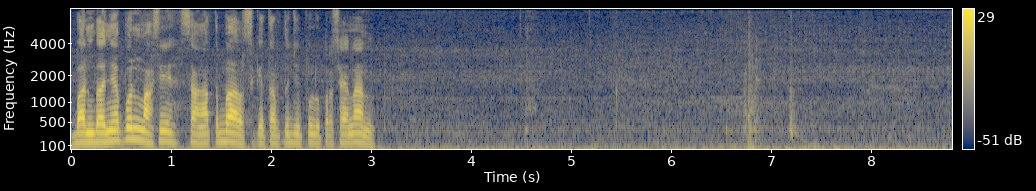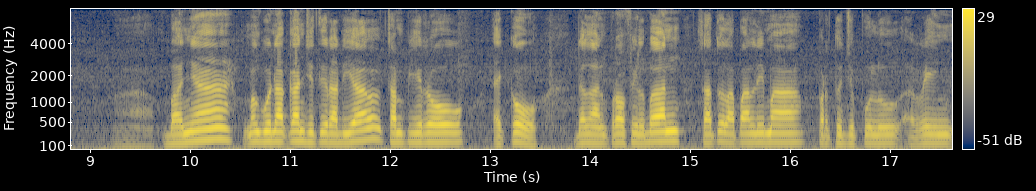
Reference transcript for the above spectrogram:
Ban-bannya pun masih sangat tebal, sekitar 70 persenan. Bannya menggunakan GT radial Campiro Eco dengan profil ban 185 per 70 ring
